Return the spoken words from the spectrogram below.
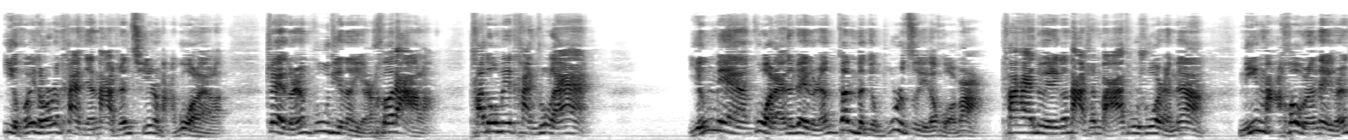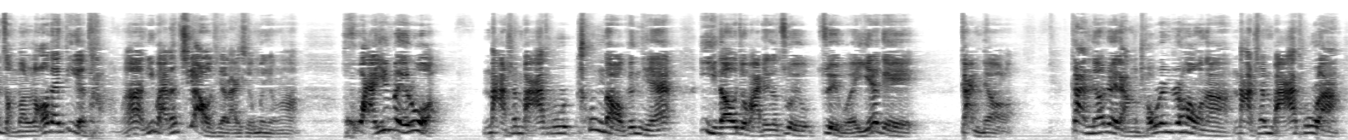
一回头就看见那神骑着马过来了。这个人估计呢也是喝大了，他都没看出来，迎面过来的这个人根本就不是自己的伙伴。他还对这个纳神把阿图说什么呀？你马后边那个人怎么老在地下躺着？你把他叫起来行不行啊？话音未落，纳神把阿图冲到跟前。一刀就把这个醉醉鬼也给干掉了。干掉这两个仇人之后呢，纳琛拔秃啊，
